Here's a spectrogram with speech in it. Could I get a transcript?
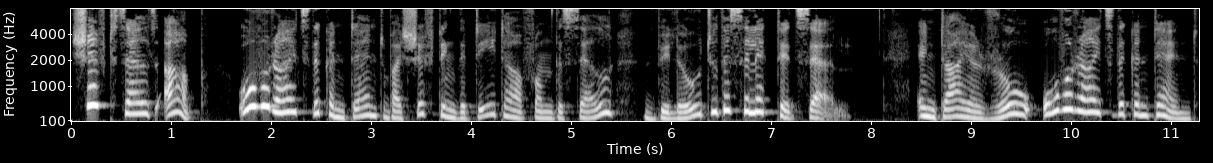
Shift Cells Up overrides the content by shifting the data from the cell below to the selected cell. Entire row overrides the content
